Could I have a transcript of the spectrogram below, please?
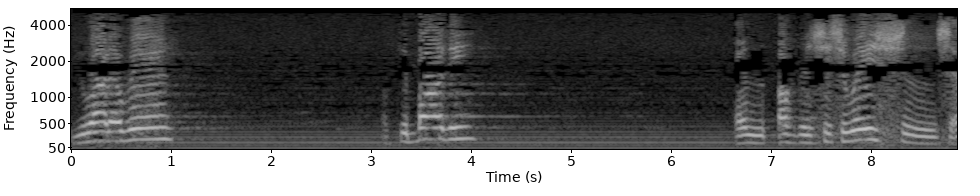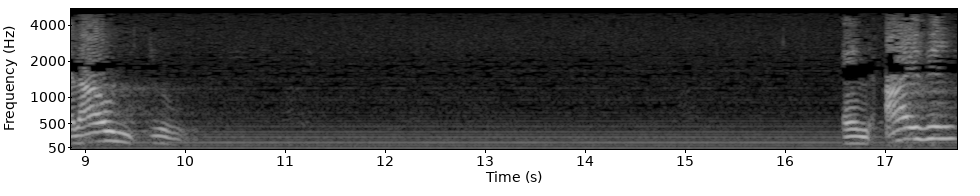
You are aware of the body and of the situations around you. and I will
